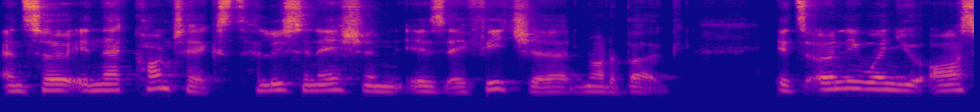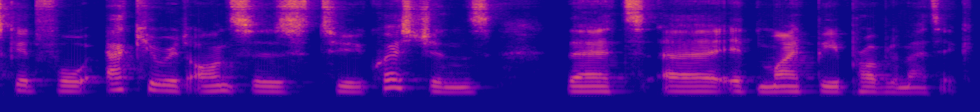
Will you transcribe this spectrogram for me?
And so, in that context, hallucination is a feature, not a bug. It's only when you ask it for accurate answers to questions that uh, it might be problematic.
